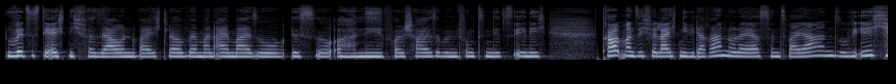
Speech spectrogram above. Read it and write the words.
du willst es dir echt nicht versauen, weil ich glaube, wenn man einmal so ist, so, oh nee, voll scheiße, bei mir funktioniert es eh nicht, traut man sich vielleicht nie wieder ran oder erst in zwei Jahren, so wie ich.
